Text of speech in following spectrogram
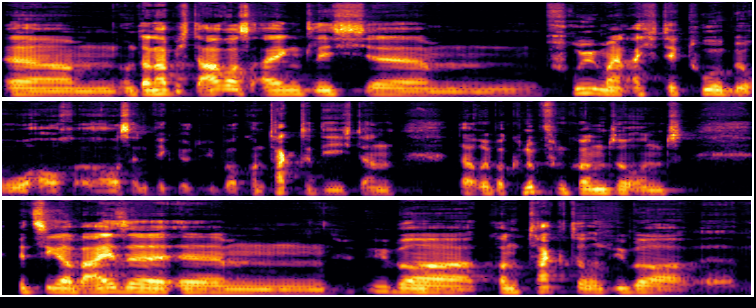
Ähm, und dann habe ich daraus eigentlich ähm, früh mein Architekturbüro auch rausentwickelt, über Kontakte, die ich dann darüber knüpfen konnte und witzigerweise ähm, über Kontakte und über ähm,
